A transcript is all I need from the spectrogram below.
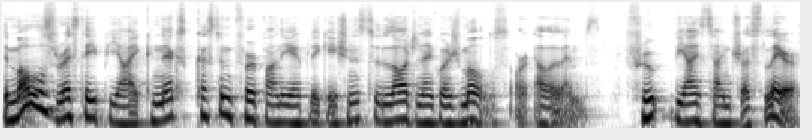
The Models REST API connects custom third-party applications to the large language models, or LLMs, through the Einstein Trust Layer.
